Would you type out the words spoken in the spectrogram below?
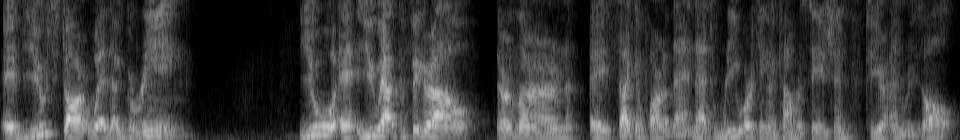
if you start with agreeing, you eh, you have to figure out or learn a second part of that, and that's reworking a conversation to your end result.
